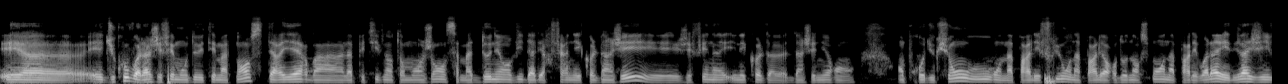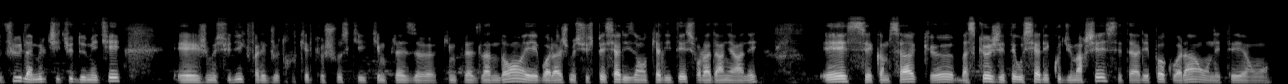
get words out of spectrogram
Et, euh, et, du coup, voilà, j'ai fait mon DET maintenance. Derrière, ben, l'appétit venant en mangeant, ça m'a donné envie d'aller refaire une école d'ingé. Et j'ai fait une, une école d'ingénieur en, en, production où on a parlé flux, on a parlé ordonnancement, on a parlé voilà. Et là, j'ai vu la multitude de métiers. Et je me suis dit qu'il fallait que je trouve quelque chose qui, qui me plaise, qui me plaise là-dedans. Et voilà, je me suis spécialisé en qualité sur la dernière année. Et c'est comme ça que, parce que j'étais aussi à l'écoute du marché, c'était à l'époque, voilà, on était en,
